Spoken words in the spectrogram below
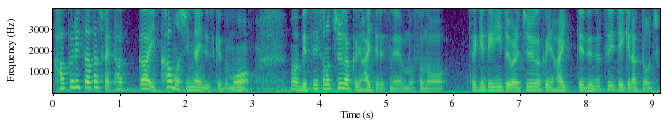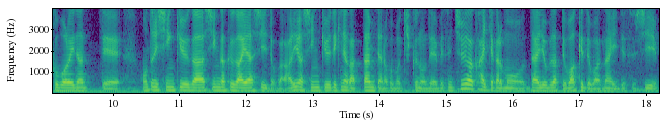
確率は確かに高いかもしれないんですけども、まあ、別にその中学に入ってですねもうその世間的にいいと言われる中学に入って全然ついていけなくて落ちこぼれになって本当に進級が進学が怪しいとかあるいは進級できなかったみたいなことも聞くので別に中学入ってからもう大丈夫だってわけではないですし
